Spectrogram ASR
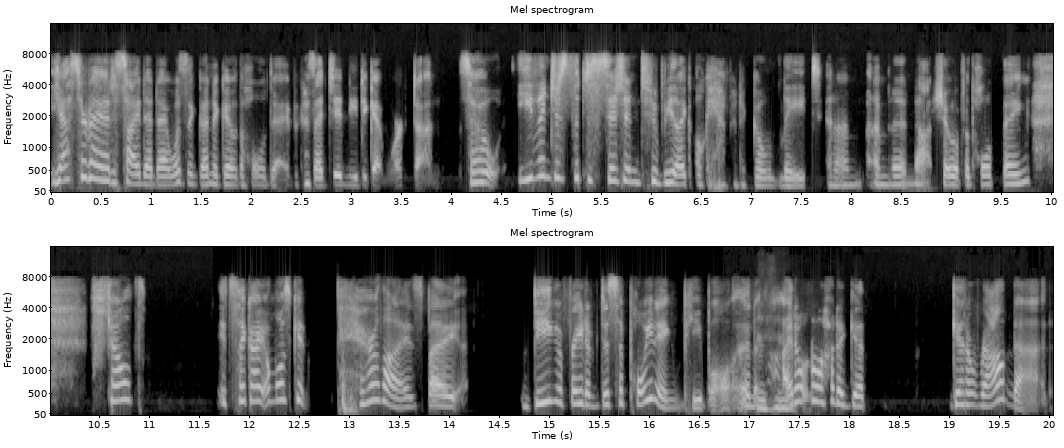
yesterday, I decided I wasn't going to go the whole day because I did need to get work done. So even just the decision to be like, okay, I'm going to go late and I'm I'm going to not show up for the whole thing, felt it's like I almost get paralyzed by being afraid of disappointing people and mm-hmm. I don't know how to get get around that.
